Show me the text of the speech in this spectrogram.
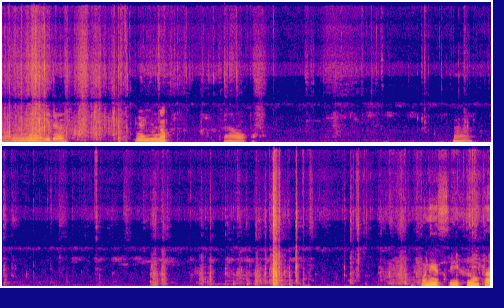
ดอนแม่อยู่เด้อใหญ่อยู่เนาะเจ้าอืมวันนี้สีครึ้มฟ้า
